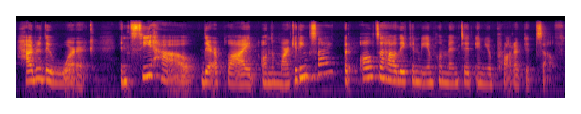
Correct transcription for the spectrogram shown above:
How do they work? And see how they're applied on the marketing side, but also how they can be implemented in your product itself.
